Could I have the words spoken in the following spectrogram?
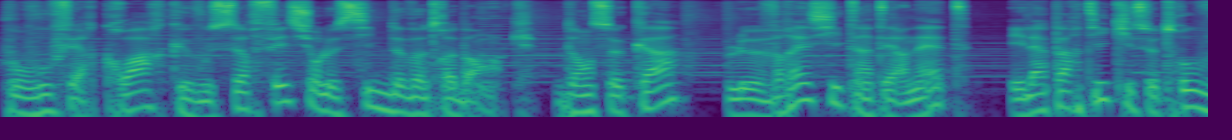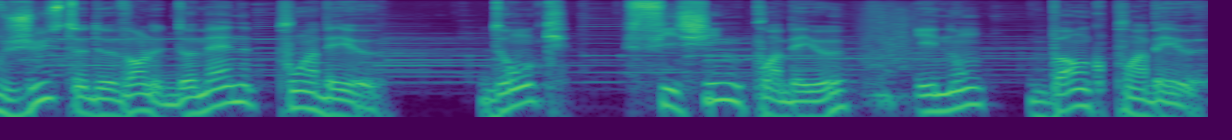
pour vous faire croire que vous surfez sur le site de votre banque. Dans ce cas, le vrai site internet est la partie qui se trouve juste devant le domaine .be. Donc, phishing.be et non banque.be.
